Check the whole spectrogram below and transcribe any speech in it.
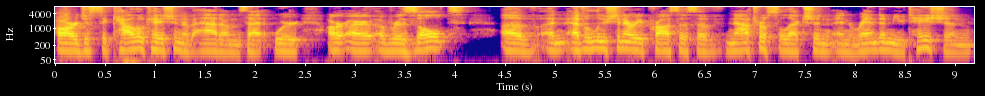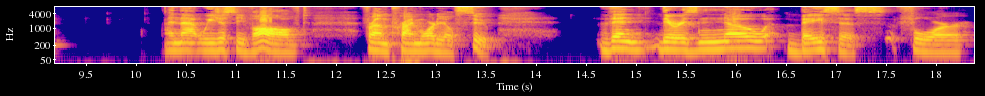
are just a collocation of atoms that were, are, are a result of an evolutionary process of natural selection and random mutation, and that we just evolved from primordial soup, then there is no basis for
